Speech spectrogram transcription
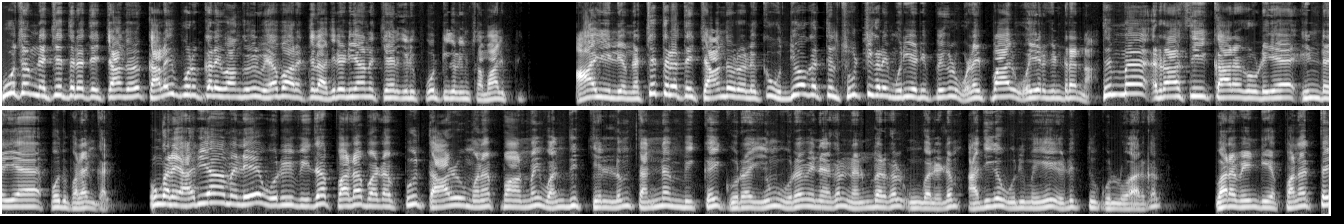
பூசம் நட்சத்திரத்தை சார்ந்தவர்கள் கலை பொருட்களை வாங்குவதில் வியாபாரத்தில் அதிரடியான செயல்களில் போட்டிகளையும் சமாளிப்பீர்கள். ஆயில்யம் நட்சத்திரத்தை சார்ந்தவர்களுக்கு உத்தியோகத்தில் சூழ்ச்சிகளை முறியடிப்பீர்கள். உழைப்பால் உயர்கின்றன சிம்ம ராசிக்காரர்களுடைய இன்றைய பொது பலன்கள். உங்களை அறியாமலே ஒருவித படபடப்பு தாழ்வு மனப்பான்மை வந்து செல்லும். தன்னம்பிக்கை குறையும். உறவினர்கள் நண்பர்கள் உங்களிடம் அதிக உரிமையை எடுத்துக்கொள்வார்கள் வர வேண்டிய பணத்தை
